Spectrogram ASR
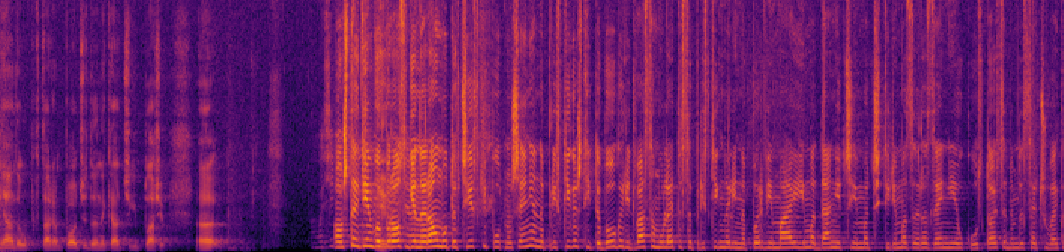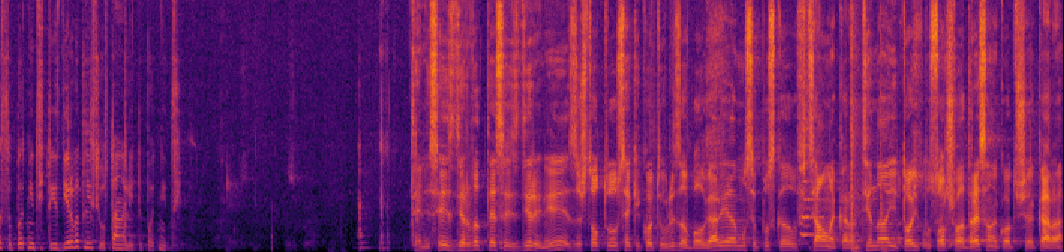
няма да го повтарям повече, да не кажа, че ги плашим. Още един въпрос, генерал Мотавчийски, по отношение на пристигащите българи. Два самолета са пристигнали на 1 май. Има данни, че има четирима заразени, около 170 човека са пътниците. Издирват ли си останалите пътници? Те не се издирват, те са издирени, защото всеки, който влиза в България, му се пуска официална карантина и той посочва адреса, на който ще я кара.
